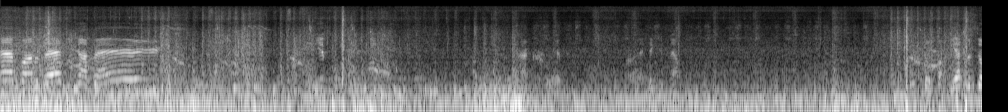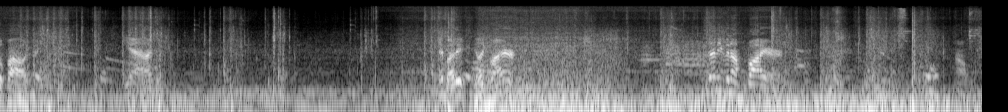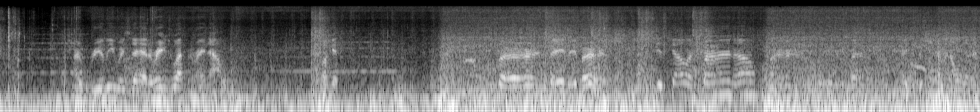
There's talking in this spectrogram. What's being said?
Have fun with that, you got face! Yep. Ah, crap. Alright, I think it now. It's still yep, it's still following me. Yeah, and I. Hey, buddy, you like fire? He's not even on fire. I really wish I had a ranged weapon right now. Fuck it. Burn, baby, burn. Disco Inferno. Oh, burn, baby, burn. Hey, is this becoming old limit?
